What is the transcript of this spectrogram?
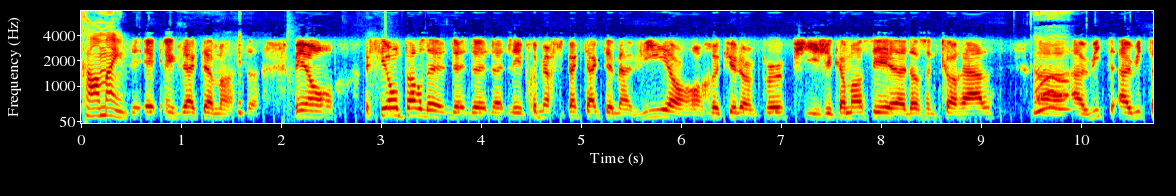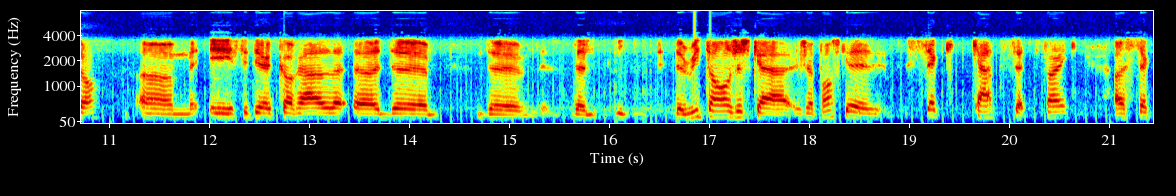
quand même. C'est e- exactement ça. Mais on, si on parle de, de, de- de- les premiers spectacles de ma vie, on, on recule un peu. Puis j'ai commencé euh, dans une chorale euh, Ah. à 8 à 8 ans. Um, et c'était un choral euh, de, de, de, de 8 ans jusqu'à, je pense que sec 4, 7, 5, euh, sec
